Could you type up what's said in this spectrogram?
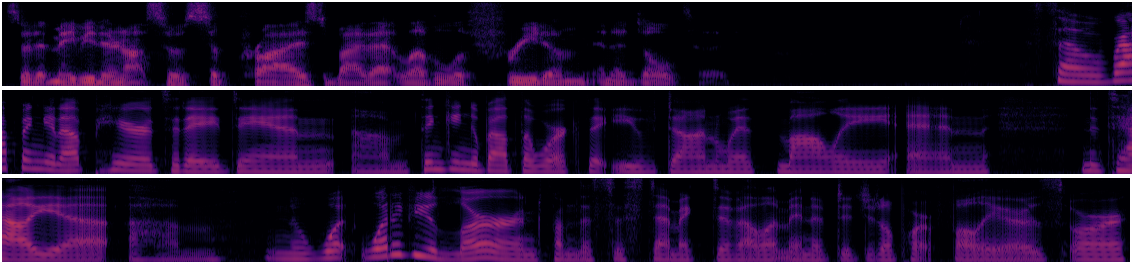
so that maybe they're not so surprised by that level of freedom in adulthood. So, wrapping it up here today, Dan, um, thinking about the work that you've done with Molly and Natalia, um, you know, what, what have you learned from the systemic development of digital portfolios, or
